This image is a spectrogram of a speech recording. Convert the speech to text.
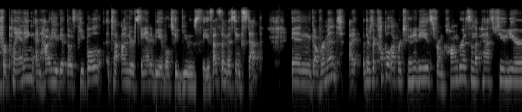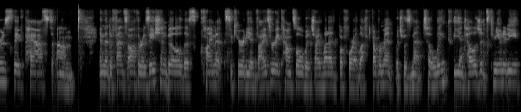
for planning? And how do you get those people to understand and be able to use these? That's the missing step in government. I, there's a couple opportunities from Congress in the past few years. They've passed um, in the Defense Authorization Bill this Climate Security Advisory Council, which I led before I left government, which was meant to link the intelligence community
